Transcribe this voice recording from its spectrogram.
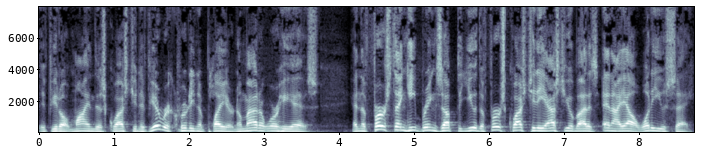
if you don't mind this question: If you're recruiting a player, no matter where he is, and the first thing he brings up to you, the first question he asks you about is NIL, what do you say?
